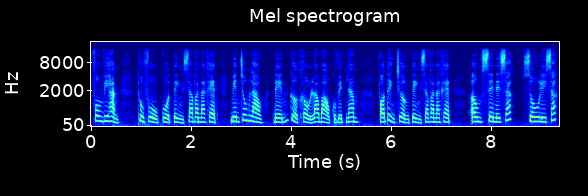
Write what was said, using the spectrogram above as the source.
Phom Vi Hẳn, thủ phủ của tỉnh Savanakhet, miền trung Lào đến cửa khẩu Lao Bảo của Việt Nam. Phó tỉnh trưởng tỉnh Savanakhet, Ông Senesak Soulisak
